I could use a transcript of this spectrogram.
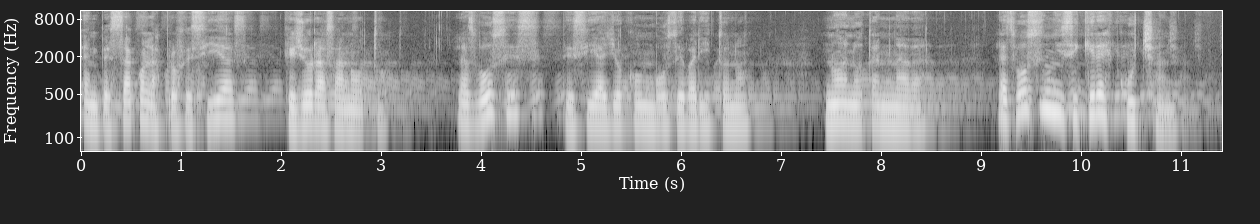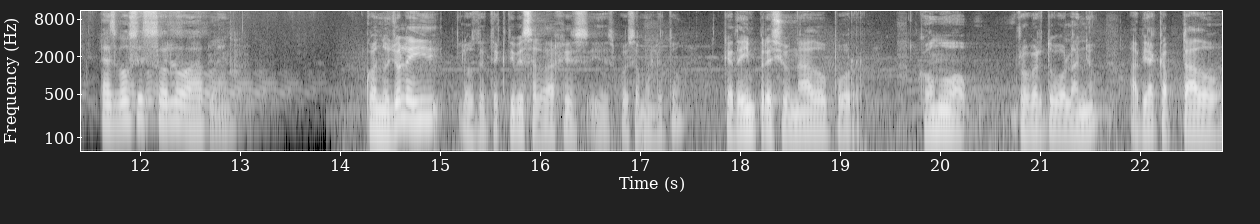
empezá con las profecías que yo las anoto. Las voces, decía yo con voz de barítono, no anotan nada. Las voces ni siquiera escuchan. Las voces solo hablan. Cuando yo leí Los Detectives Salvajes y después Amuleto, quedé impresionado por cómo Roberto Bolaño había captado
